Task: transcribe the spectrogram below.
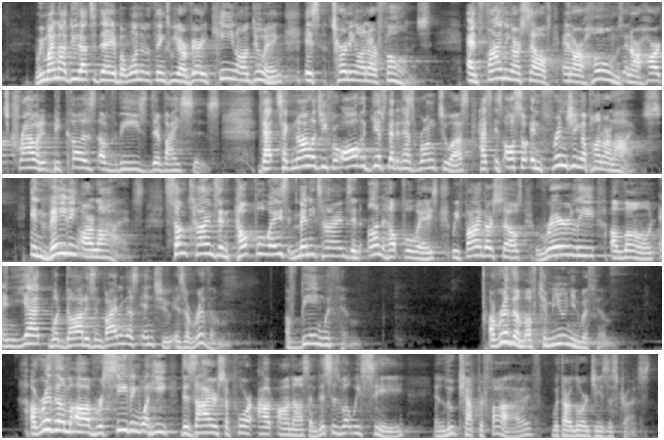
We might not do that today, but one of the things we are very keen on doing is turning on our phones and finding ourselves and our homes and our hearts crowded because of these devices that technology, for all the gifts that it has brought to us, has, is also infringing upon our lives, invading our lives. Sometimes in helpful ways, many times in unhelpful ways, we find ourselves rarely alone, and yet what God is inviting us into is a rhythm of being with Him, a rhythm of communion with Him, a rhythm of receiving what He desires to pour out on us. And this is what we see in Luke chapter 5 with our Lord Jesus Christ.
